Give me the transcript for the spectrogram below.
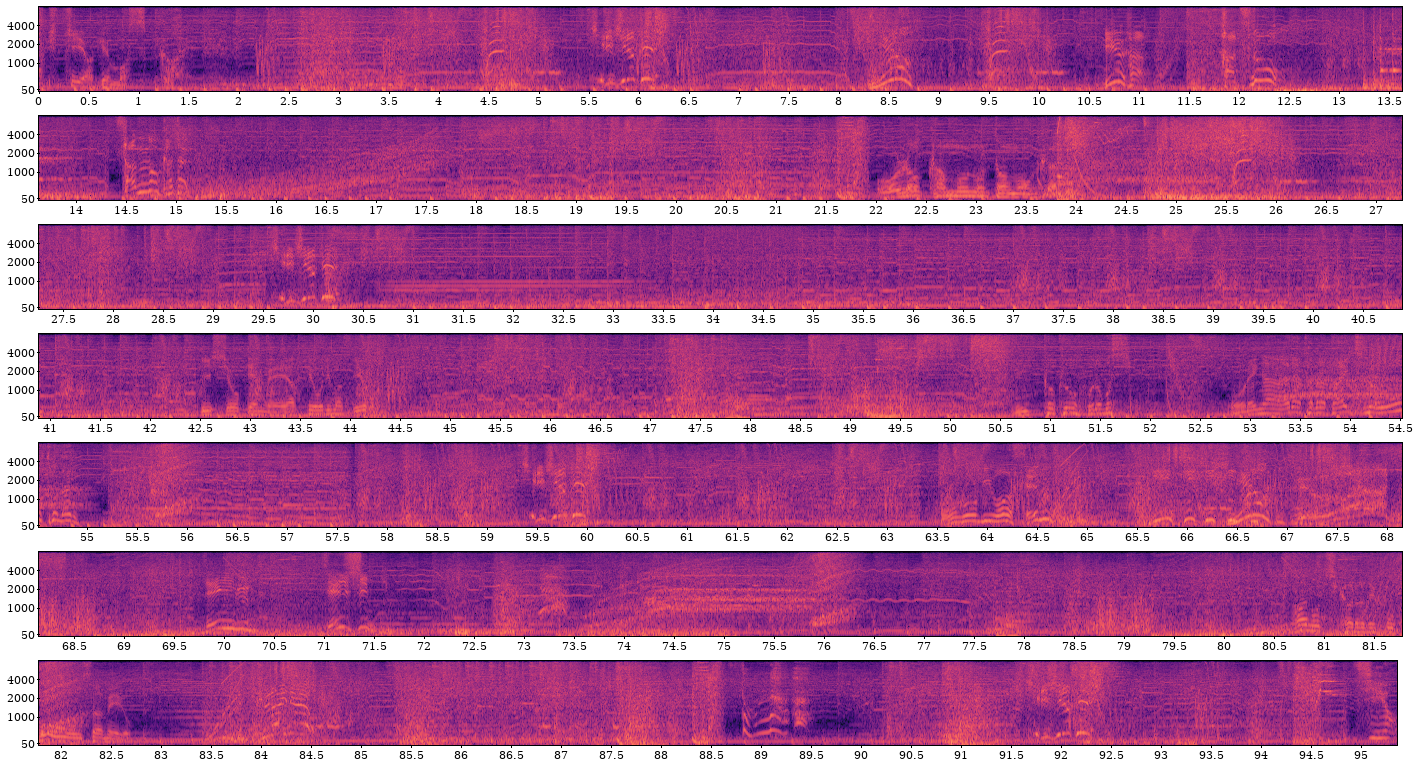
引き上げますか切り開け流派。発動。三の型。愚か者どもか切り開け一生懸命やっておりますよ。一国を滅ぼし俺が新たな大地の王となる。切り開け!滅びはせぬ。逃げろ全軍前進歯の力で心を収めよ暗いだよ！切り開け！血を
